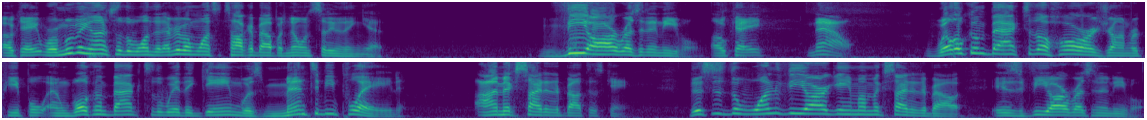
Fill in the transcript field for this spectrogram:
Okay, we're moving on to the one that everyone wants to talk about, but no one's said anything yet. VR Resident Evil. Okay. Now, welcome back to the horror genre, people, and welcome back to the way the game was meant to be played. I'm excited about this game. This is the one VR game I'm excited about is VR Resident Evil.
